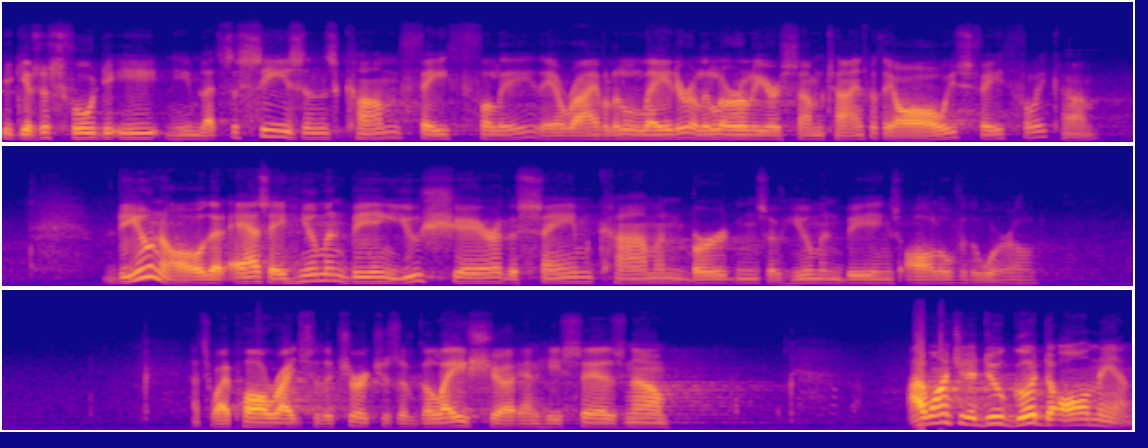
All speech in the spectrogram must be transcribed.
He gives us food to eat, and He lets the seasons come faithfully. They arrive a little later, a little earlier sometimes, but they always faithfully come. Do you know that as a human being, you share the same common burdens of human beings all over the world? That's why Paul writes to the churches of Galatia and he says, Now, I want you to do good to all men,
